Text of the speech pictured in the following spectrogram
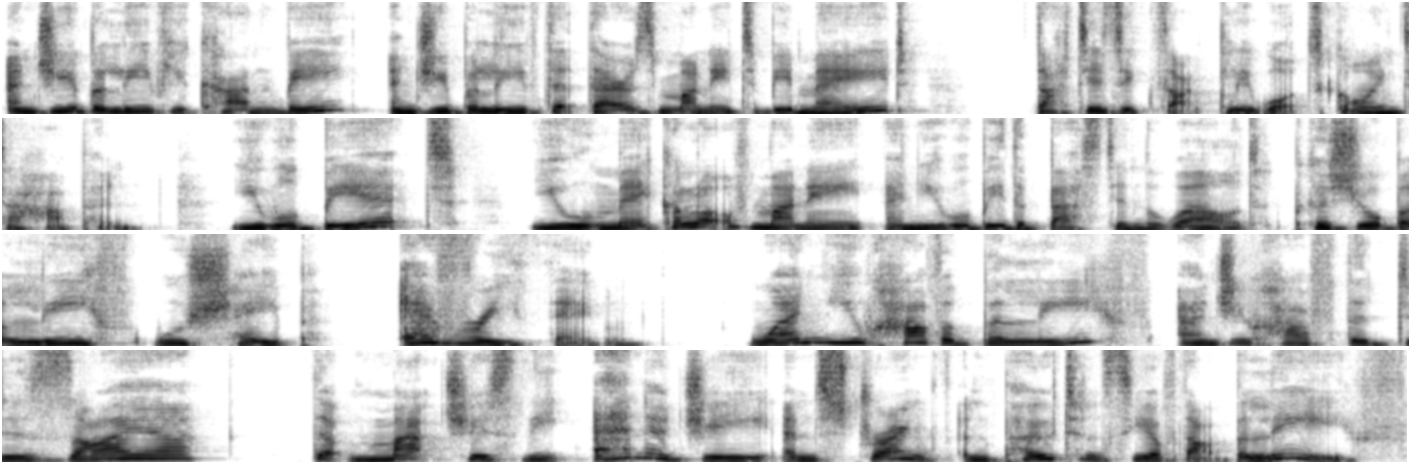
and you believe you can be, and you believe that there is money to be made, that is exactly what's going to happen. You will be it, you will make a lot of money, and you will be the best in the world because your belief will shape everything. When you have a belief and you have the desire that matches the energy and strength and potency of that belief,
